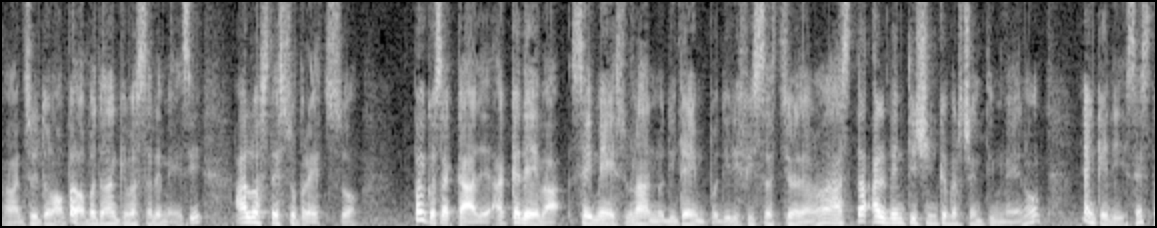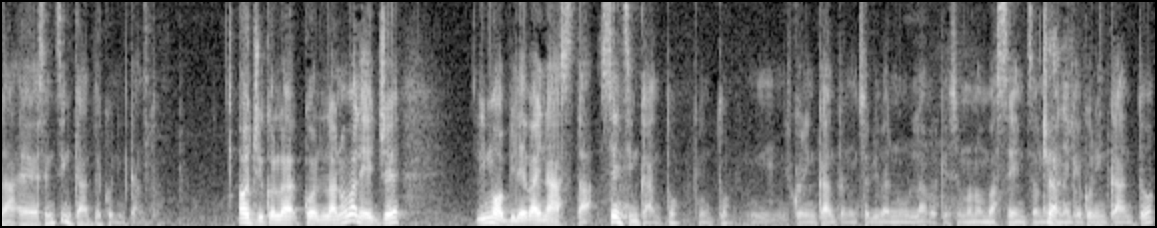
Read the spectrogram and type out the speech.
ah, di solito no, però potevano anche passare mesi, allo stesso prezzo. Poi cosa accade? Accadeva sei mesi, un anno di tempo di rifissazione della nuova asta al 25% in meno e anche lì senza, eh, senza incanto e con incanto. Oggi con la, con la nuova legge l'immobile va in asta senza incanto, appunto, con incanto non serviva a nulla perché se uno non va senza non certo. va neanche con incanto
